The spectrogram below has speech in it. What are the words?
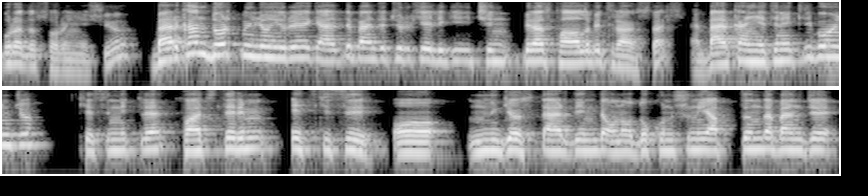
Burada sorun yaşıyor. Berkan 4 milyon euroya geldi. Bence Türkiye Ligi için biraz pahalı bir transfer. Yani Berkan yetenekli bir oyuncu kesinlikle. Fatih Terim etkisi onu gösterdiğinde, ona dokunuşunu yaptığında bence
